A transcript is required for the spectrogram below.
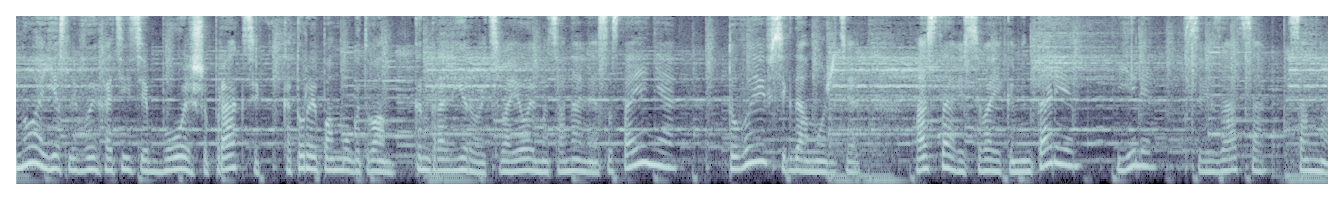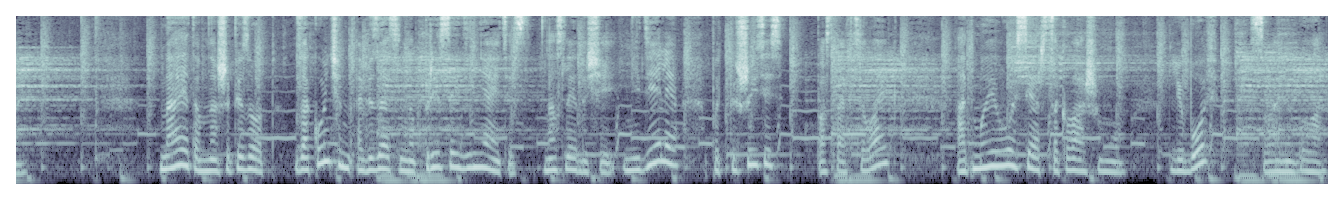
Ну а если вы хотите больше практик, которые помогут вам контролировать свое эмоциональное состояние, то вы всегда можете оставить свои комментарии или связаться со мной. На этом наш эпизод закончен. Обязательно присоединяйтесь на следующей неделе. Подпишитесь, поставьте лайк. От моего сердца к вашему любовь. С вами была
